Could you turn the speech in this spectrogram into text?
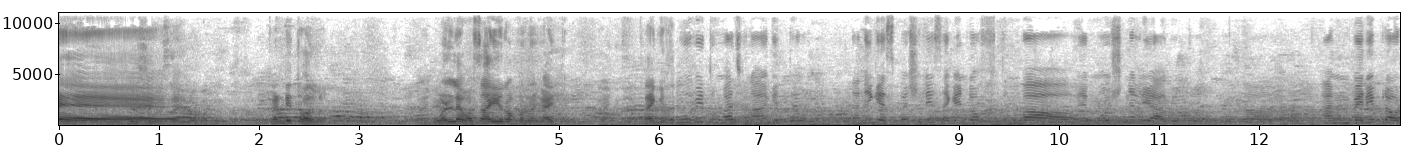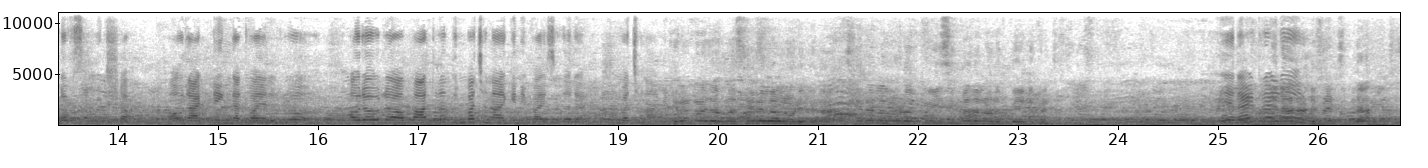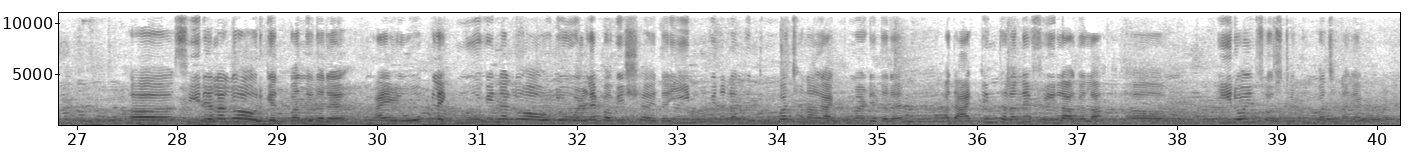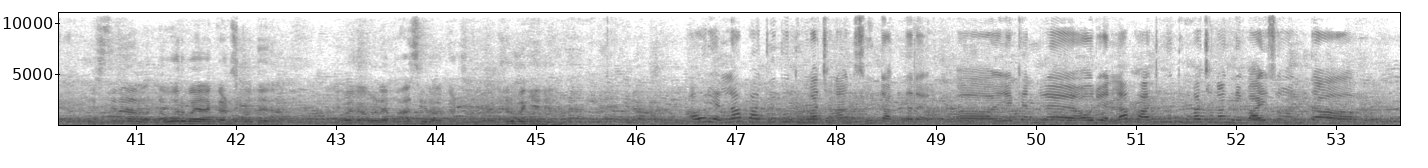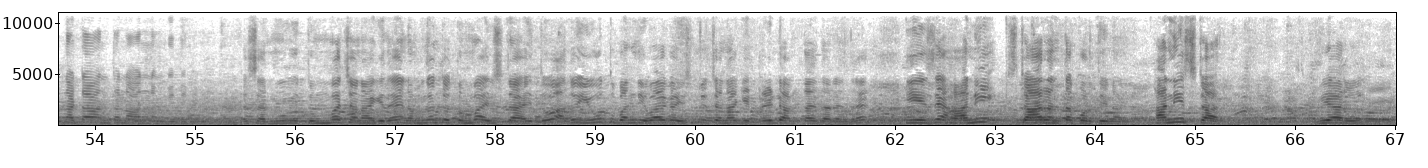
ಖಂಡಿತವಾಗ್ಲು. ಒಳ್ಳೆ ಹೊಸ ಹೀರೋ ಬಂದಂಗೆ ಆಯಿತು ಥ್ಯಾಂಕ್ ಯು ಸರ್ ಮೂವಿ ತುಂಬ ಚೆನ್ನಾಗಿತ್ತು. ನನಗೆ ಎಸ್ಪೆಷಲಿ ಸೆಕೆಂಡ್ ಆಫ್ ತುಂಬ ಎಮೋಷ್ನಲಿ ಆಗಿತ್ತು. I am very proud of Samiksha ಅವ್ರ ಆ್ಯಕ್ಟಿಂಗ್ ಅಥವಾ ಎಲ್ಲರೂ ಅವರವ್ರ ಪಾತ್ರ ತುಂಬ ಚೆನ್ನಾಗಿ ನಿಭಾಯಿಸಿದ್ದಾರೆ. ತುಂಬ ಚೆನ್ನಾಗಿದೆ ಕಿರಣ್ ರಾಜ್ ಅವ್ರನ್ನ ಸೀರಿಯಲ್ ಅಲ್ಲಿ ನೋಡಿದ್ದೀರಾ? ಸೀರಿಯಲ್ ಅಲ್ಲಿ ನೋಡೋದಕ್ಕೂ ಈ ಸಿನಿಮಾದಲ್ಲಿ ನೋಡೋದಕ್ಕೂ ಏನು ಡಿಫ್ರೆನ್ಸ್ ಎರಡರಲ್ಲೂ ಡಿಫ್ರೆನ್ಸ್ ಇತ್ತಾ? ಸೀರಿಯಲಲ್ಲೂ ಅವ್ರು ಗೆದ್ದು ಬಂದಿದ್ದಾರೆ. ಐ ಹೋಪ್ ಲೈಕ್ ಮೂವಿನಲ್ಲೂ ಅವರು ಒಳ್ಳೆ ಭವಿಷ್ಯ ಇದೆ. ಈ ಮೂವಿನಲ್ಲಂತೂ ತುಂಬ ಚೆನ್ನಾಗಿ ಆ್ಯಕ್ಟ್ ಮಾಡಿದ್ದಾರೆ. ಅದು ಆ್ಯಕ್ಟಿಂಗ್ ಥರನೇ ಫೀಲ್ ಆಗಲ್ಲ. ಹೀರೋಯಿನ್ಸು ಅಷ್ಟೇ ತುಂಬ ಚೆನ್ನಾಗಿ ಆ್ಯಕ್ಟ್ ಮಾಡಿದ್ದಾರೆ. ಅವ್ರು ಎಲ್ಲ ಪಾತ್ರಕ್ಕೂ ತುಂಬ ಚೆನ್ನಾಗಿ ಸೂಟ್ ಆಗ್ತಾರೆ. ಯಾಕೆಂದರೆ ಅವರು ಎಲ್ಲ ಪಾತ್ರಕ್ಕೂ ತುಂಬ ಚೆನ್ನಾಗಿ ನಿಭಾಯಿಸುವಂಥ ನಟ ಅಂತ ನಾನು ನಂಬಿದ್ದೀನಿ. ಸರ್. ಮೂವಿ ತುಂಬ ಚೆನ್ನಾಗಿದೆ. ನಮಗಂತೂ ತುಂಬ ಇಷ್ಟ ಆಯಿತು. ಅದು ಯೂತ್ ಬಂದು ಇವಾಗ ಇಷ್ಟು ಚೆನ್ನಾಗಿ ಟ್ರೆಂಡ್ ಆಗ್ತಾ ಇದ್ದಾರೆ ಅಂದರೆ ಈ ಈಸ್ ಎ ಹನಿ ಸ್ಟಾರ್ ಅಂತ ಕೊಡ್ತೀನಿ ನಾನು. Honey star V R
